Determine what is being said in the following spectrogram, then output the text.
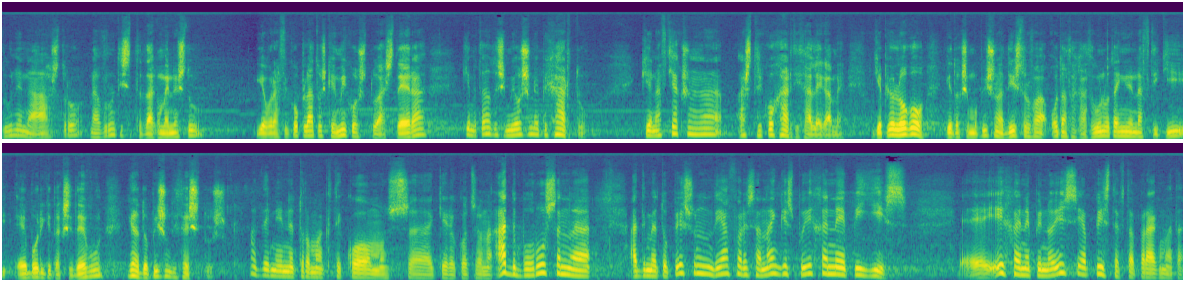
δουν ένα άστρο, να βρουν τις συντεταγμένε του, γεωγραφικό πλάτος και μήκος του αστέρα και μετά να το σημειώσουν επί χάρτου και να φτιάξουν ένα αστρικό χάρτη, θα λέγαμε. Για ποιο λόγο, για να το χρησιμοποιήσουν αντίστροφα όταν θα χαθούν, όταν είναι ναυτικοί, έμποροι και ταξιδεύουν, για να εντοπίσουν τη θέση τους. Μα δεν είναι τρομακτικό όμως, ε, κύριε Κοτσόνα. Άντε μπορούσαν να αντιμετωπίσουν διάφορες ανάγκες που είχαν επί ε, είχαν επινοήσει απίστευτα πράγματα.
